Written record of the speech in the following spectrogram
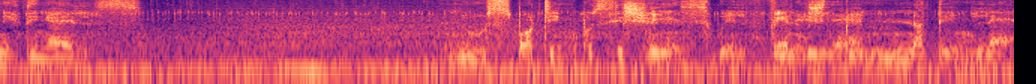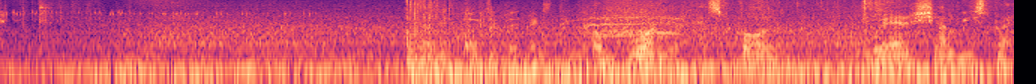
Anything else? New spotting position. This will finish them. Nothing left. A warrior has fallen. Where shall we strike?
